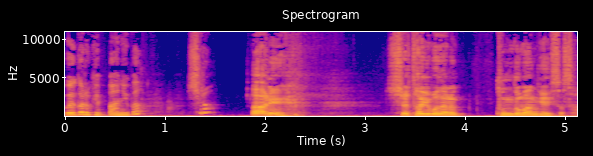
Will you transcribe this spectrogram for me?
왜 그렇게 빤히 봐? 싫어? 아니, 싫다기보다는 궁금한 게 있어서.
